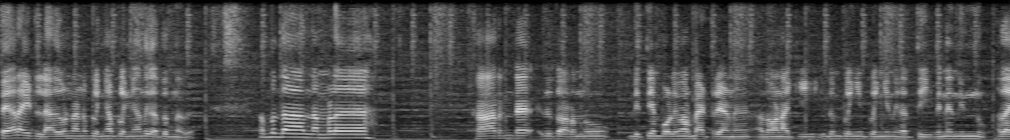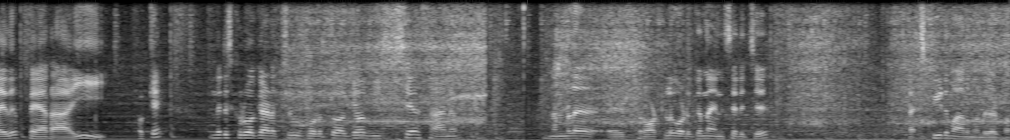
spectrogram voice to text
പെയറായിട്ടില്ല അതുകൊണ്ടാണ് പ്ലിങ്ങ പ്ലിങ്ങാന്ന് കത്തുന്നത്. അപ്പോൾ എന്താ നമ്മൾ കാറിന്റെ ഇത് തുറന്നു. ലിത്യം പോളിമർ ബാറ്ററിയാണ് അത് ഓണാക്കി ഇതും പ്ലിങ്ങി പ്ലിങ്ങിന്ന് കത്തി. പിന്നെ നിന്നു. അതായത് പെയറായി ഓക്കെ എന്നിട്ട് സ്ക്രൂ ഒക്കെ അടച്ചു കൊടുത്തു. നോക്കിയപ്പോൾ വിഷയ സാധനം. നമ്മൾ ത്രോട്ടിൽ കൊടുക്കുന്ന അനുസരിച്ച് സ്പീഡ് മാറുന്നുണ്ട് കേട്ടോ.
